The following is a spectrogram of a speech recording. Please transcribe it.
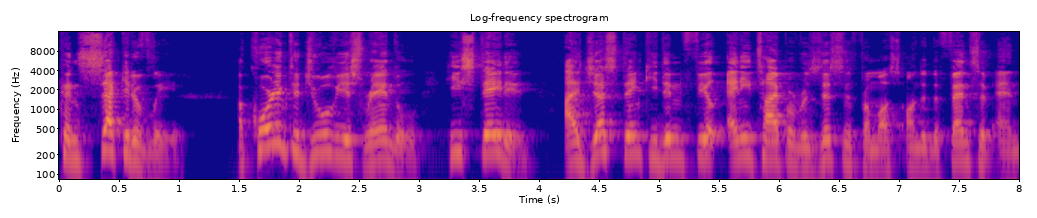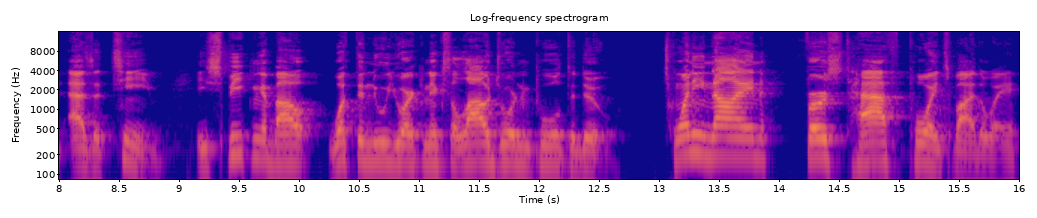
consecutively. According to Julius Randle, he stated, I just think he didn't feel any type of resistance from us on the defensive end as a team. He's speaking about what the New York Knicks allowed Jordan Poole to do. 29 first half points, by the way.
